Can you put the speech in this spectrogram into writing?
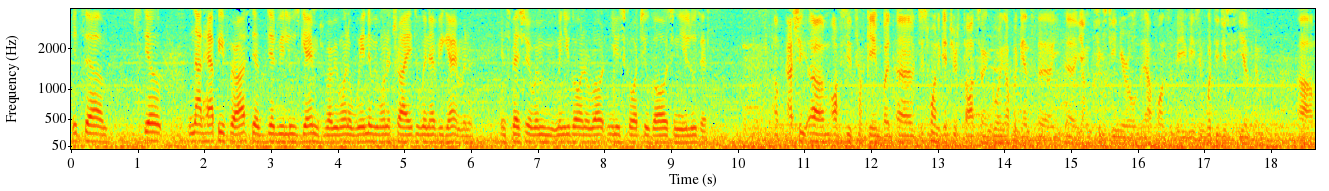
it's um, still not happy for us that, that we lose games where we want to win and we want to try to win every game and, and especially when, when you go on the road and you score two goals and you lose it Um, actually, um, obviously a tough game, but uh, just want to get your thoughts on going up against the uh, young 16-year-old Alfonso Davies, and what did you see of him um,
